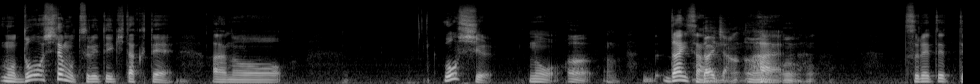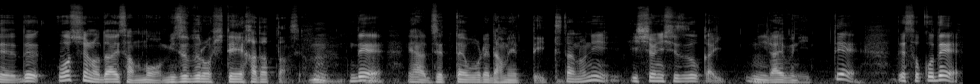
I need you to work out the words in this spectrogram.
もうどうしても連れて行きたくてあのウォッシュのうん。第3大ちゃん、うん。はい。うんうん連れてってでウォッシュの第3も水風呂否定派だったんですよ、うん。でいや絶対俺ダメって言ってたのに一緒に静岡にライブに行ってでそこで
